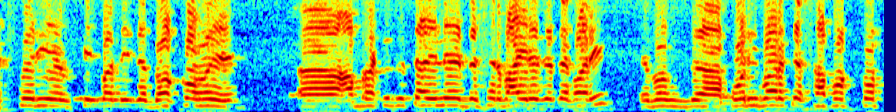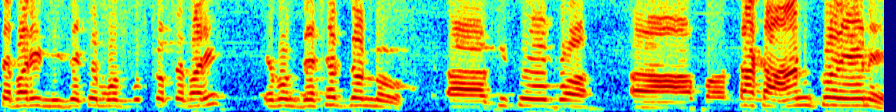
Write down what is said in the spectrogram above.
এক্সপেরিয়েন্স কিংবা নিজে দক্ষ হয়ে আমরা কিন্তু চাইলে দেশের বাইরে যেতে পারি এবং পরিবারকে সাপোর্ট করতে পারি, নিজেকে মজবুত করতে পারি এবং দেশের জন্য কিছু টাকা আর্ন করে এনে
